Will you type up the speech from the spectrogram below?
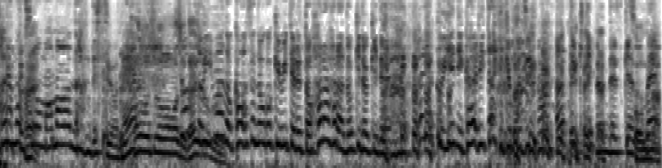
買い持ちのままなんですよね。買い持ちのままで大丈夫。ちょっと今の為替の動き見てるとハラハラドキドキで 早く家に帰りたい気持ちにもなってきてるんですけどね。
